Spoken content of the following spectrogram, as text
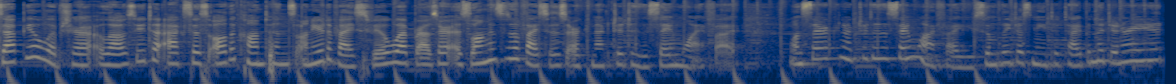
Zapya WebShare allows you to access all the contents on your device via web browser as long as the devices are connected to the same Wi Fi. Once they are connected to the same Wi Fi, you simply just need to type in the generated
